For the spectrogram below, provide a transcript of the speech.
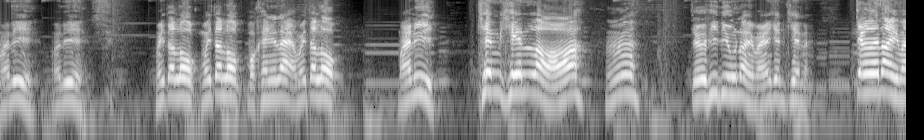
มาดิ มาดิ ไม่ตลก ไม่ตลก บอกแค่นี้แหละ ไม่ตลก มาดิ เคนเคนเหรอเจอพี่ดิวหน่อยไหมเคนเคนเจอหน่อยไหม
